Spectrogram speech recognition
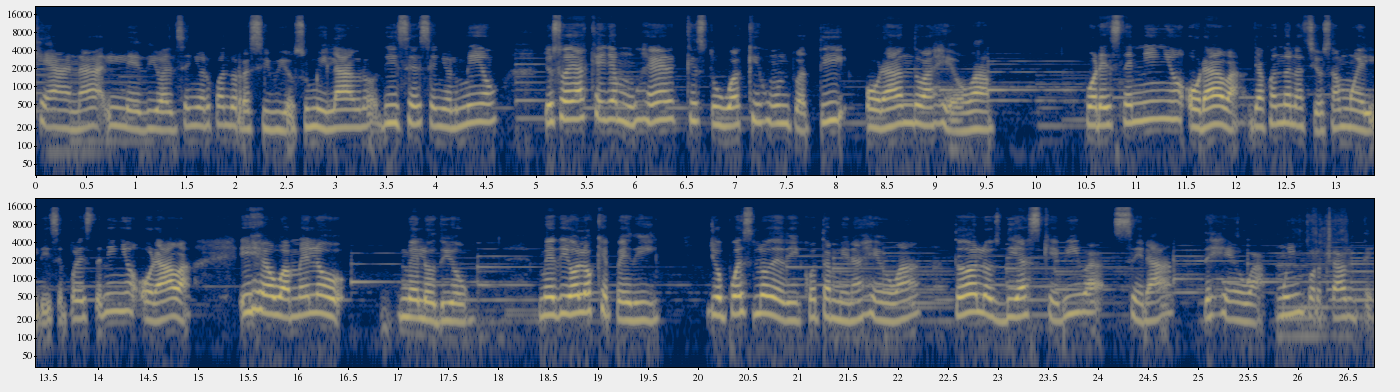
que Ana le dio al Señor cuando recibió su milagro. Dice, Señor mío, yo soy aquella mujer que estuvo aquí junto a ti orando a Jehová por este niño oraba, ya cuando nació Samuel, dice, por este niño oraba y Jehová me lo, me lo dio, me dio lo que pedí. Yo pues lo dedico también a Jehová, todos los días que viva será de Jehová. Muy importante.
